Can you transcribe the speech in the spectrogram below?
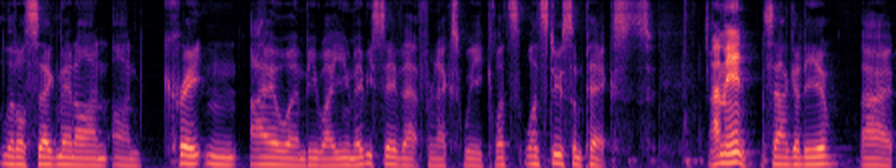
little segment on on Creighton, Iowa, and BYU. Maybe save that for next week. Let's let's do some picks. I'm in. Sound good to you? All right.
